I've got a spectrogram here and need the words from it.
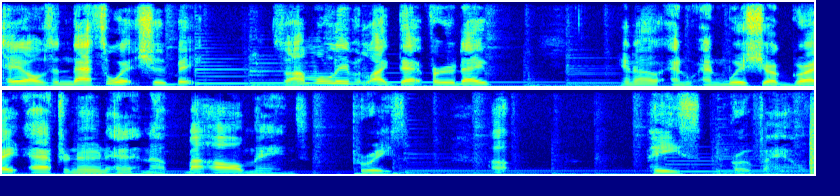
tells, and that's what it should be. So I'm gonna leave it like that for today, you know, and and wish you a great afternoon, and, and uh, by all means, peace, uh, peace profound.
